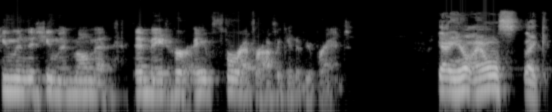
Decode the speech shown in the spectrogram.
human to human moment that made her a forever advocate of your brand. Yeah, you know, I almost like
